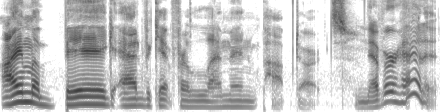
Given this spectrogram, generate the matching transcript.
I'm a big advocate for lemon Pop Tarts. Never had it.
